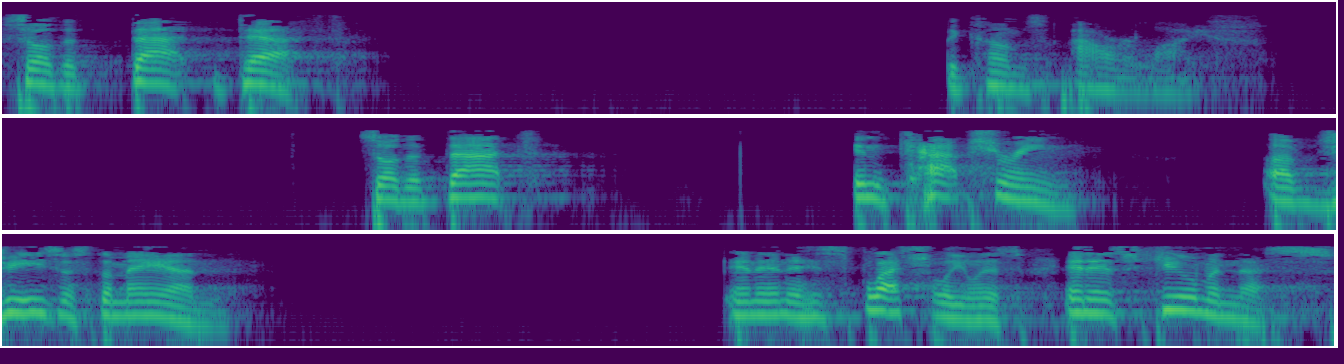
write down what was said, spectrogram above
So that that death becomes our life. So that that in capturing of Jesus the man. And in his fleshliness, in his humanness.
